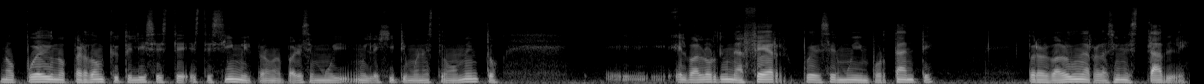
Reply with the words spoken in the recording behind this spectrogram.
No puede uno, perdón que utilice este, este símil, pero me parece muy, muy legítimo en este momento. Eh, el valor de una fer puede ser muy importante, pero el valor de una relación estable,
